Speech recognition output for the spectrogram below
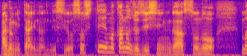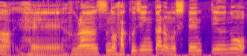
あるみたいなんですよ。そして、まあ彼女自身がその、まあ、えー、フランスの白人からの視点っていうのを、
